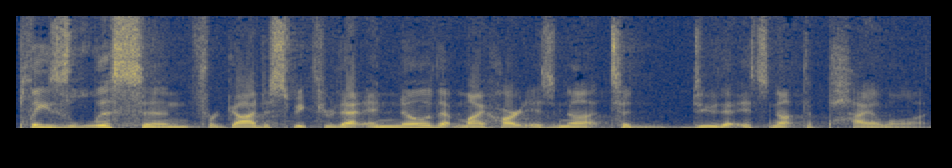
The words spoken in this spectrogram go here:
please listen for God to speak through that and know that my heart is not to do that. It's not to pile on.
